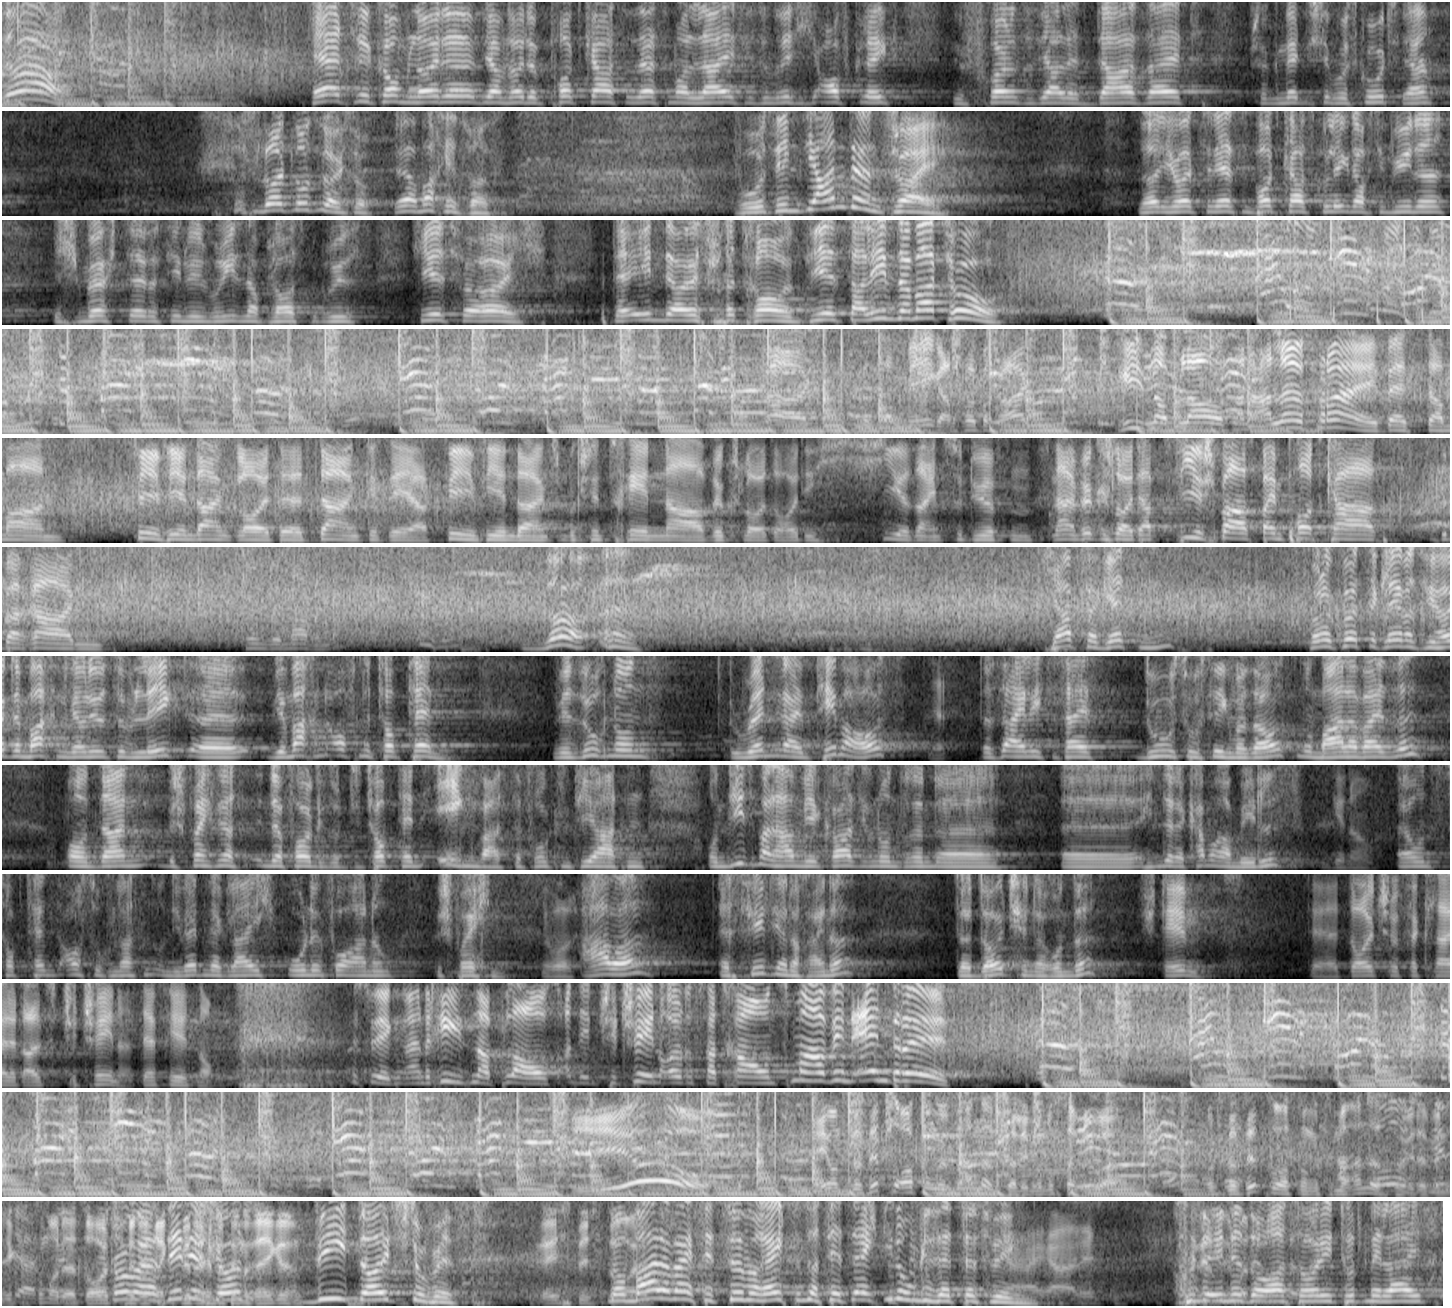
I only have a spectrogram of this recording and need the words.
So. Herzlich willkommen, Leute. Wir haben heute Podcast das erste Mal live. Wir sind richtig aufgeregt. Wir freuen uns, dass ihr alle da seid. Schon gemerkt, die Stimmung ist gut, ja? Was ist los mit euch so? Ja, mach jetzt was. Wo sind die anderen zwei? Leute, ich hole jetzt den ersten Podcast-Kollegen auf die Bühne. Ich möchte, dass ihr ihn mit einem Riesenapplaus begrüßt. Hier ist für euch der Inder eures Vertrauens. Hier ist Salim Samato. Das war mega, das war. Riesenapplaus an alle frei, bester Mann. Vielen, vielen Dank, Leute. Danke sehr. Vielen, vielen Dank. Wirklich eine Tränen nah, wirklich, Leute, heute hier sein zu dürfen. Nein, wirklich, Leute, habt viel Spaß beim Podcast. Überragend. Was sollen wir machen? So. Ich habe vergessen, ich wollte kurz erklären, was wir heute machen. Wir haben uns überlegt, äh, wir machen oft eine Top 10. Wir suchen uns random ein Thema aus. Das ist eigentlich, das heißt, du suchst irgendwas aus, normalerweise. Und dann besprechen wir das in der Folge, so die Top 10 irgendwas der verrückten Tierarten. Und diesmal haben wir quasi von unseren äh, äh, hinter der Kamera Mädels Genau. äh, uns Top 10s aussuchen lassen. Und die werden wir gleich ohne Vorahnung besprechen. Jawohl. Aber es fehlt ja noch einer, der Deutsche in der Runde. Stimmt. Der Deutsche verkleidet als Tschetschene, der fehlt noch. Deswegen ein Riesenapplaus an den Tschetschenen eures Vertrauens, Marvin Endres. Yo! Ey, unsere Sitzordnung ist anders, Salim, du musst darüber. Unsere Sitzordnung ist immer anders bei Vitamin X. Guck mal, der Deutsche Guck mal, da direkt seht ihr wieder mit den schon, Regeln. wie deutsch du bist. Richtig deutsch. Normalerweise sitzt du immer rechts und du hast jetzt echt ihn umgesetzt deswegen. Und der Inde so, oh, sorry, tut mir leid.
